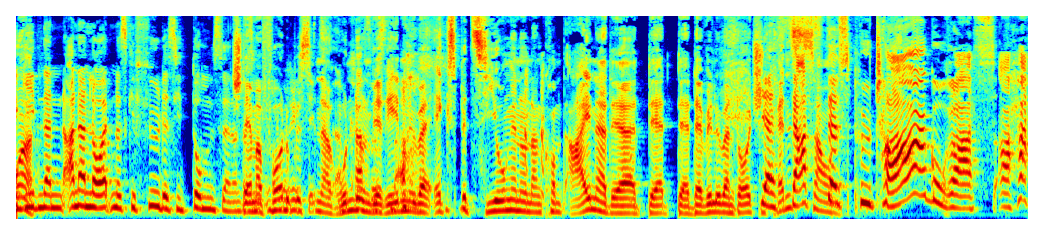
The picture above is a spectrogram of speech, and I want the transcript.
mal vor. geben dann anderen Leuten das Gefühl, dass sie dumm sind. Stell mal vor, du bist in einer Runde und wir reden über Ex-Beziehungen und dann kommt einer, der, der, der, der will über den deutschen Der Grenzzaun. des Pythagoras. Aha.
